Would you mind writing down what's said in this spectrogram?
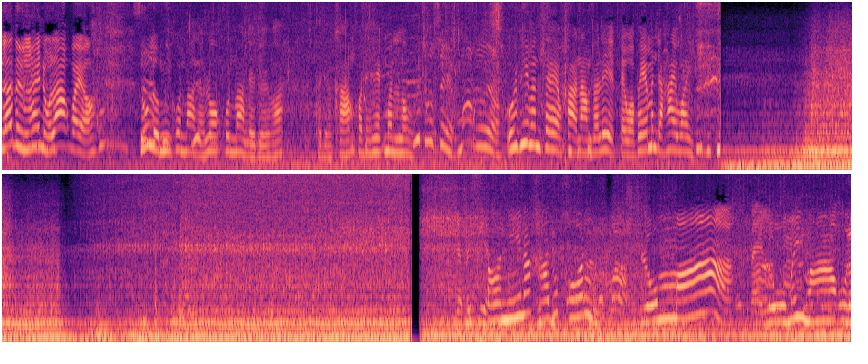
แล้วดึงให้หนูลากไปเหรอรู้หรือมีคนมาแล้วลอกคนมาเลยเลยวะแต่เดี๋ยวค้างคอนเทกมันเราอุ้ยเธอแสบมากเลยอะอุ้ยพี่มันแสบค่ะน้ำทะเลแต่ว่าเพมันจะให้ไวอย่าไปเสีย ตอนนี้นะคะทุกคนลมมา แต่โลไม่มาอดโล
